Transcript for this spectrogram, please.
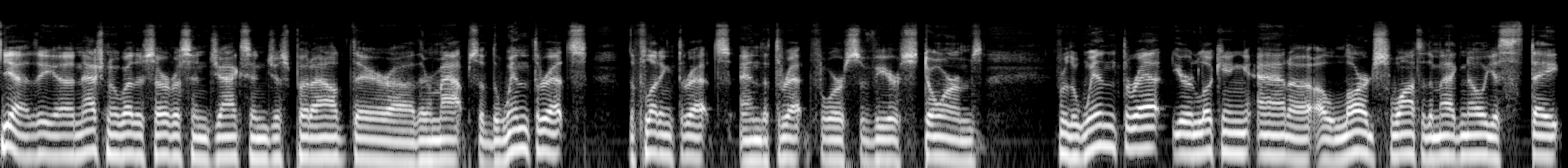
Yeah, the uh, National Weather Service in Jackson just put out their uh, their maps of the wind threats, the flooding threats, and the threat for severe storms. For the wind threat, you're looking at a, a large swath of the Magnolia State.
